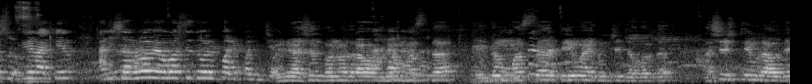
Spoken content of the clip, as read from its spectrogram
सुखी राखील आणि सर्व व्यवस्थित होईल परिपंच. बनवत राहा. मस्त एकदम मस्त टीम आहे तुमची जबरदस्त. अशीच टीम राहू दे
